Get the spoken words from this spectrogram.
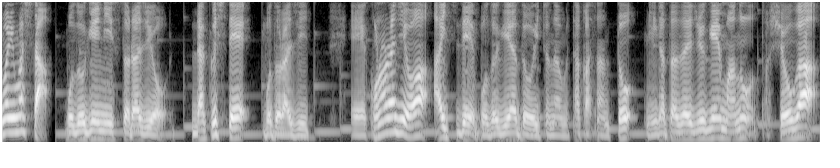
まりました。ボドゲニストラジオ。楽してボドラジ。えーこのラジオは愛知でボドゲ宿を営むタカさんと新潟在住ゲーマーのトシオが、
